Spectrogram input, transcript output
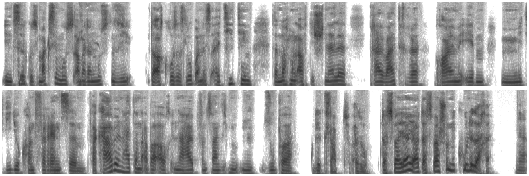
in Circus Maximus, aber dann mussten sie da auch großes Lob an das IT-Team, dann nochmal auf die Schnelle drei weitere Räume eben mit Videokonferenz ähm, verkabeln, hat dann aber auch innerhalb von 20 Minuten super geklappt. Also das war ja, ja, das war schon eine coole Sache. Ja,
